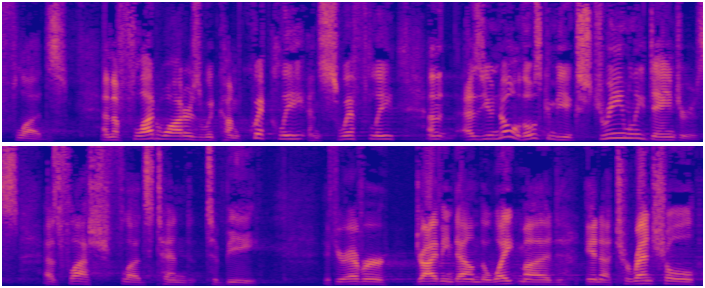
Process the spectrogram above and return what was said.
floods. And the floodwaters would come quickly and swiftly. And as you know, those can be extremely dangerous, as flash floods tend to be. If you're ever driving down the Whitemud in a torrential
